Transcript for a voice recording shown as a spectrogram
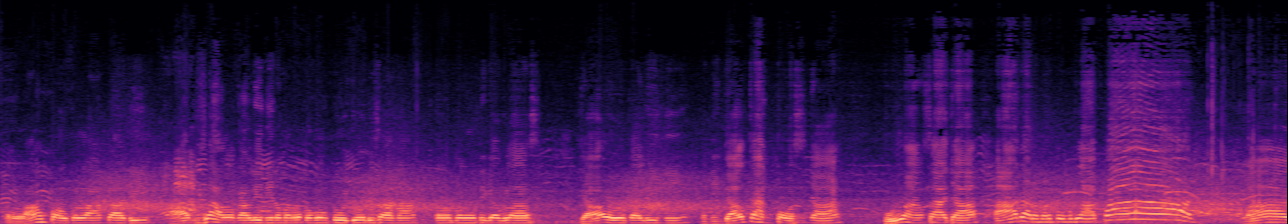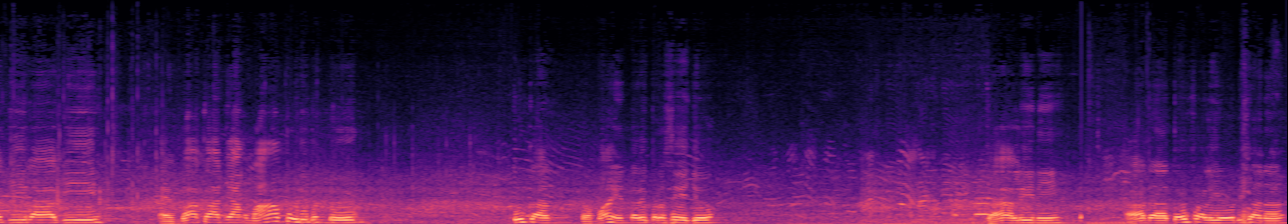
Terlampau pelan tadi Abzal kali ini nomor punggung 7 di sana. Punggung 13 jauh kali ini meninggalkan posnya. Buang saja. Ada nomor punggung 8 lagi-lagi tembakan yang mampu dibendung. Bukan pemain dari Persejo kali ini ada Tovalio di sana.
